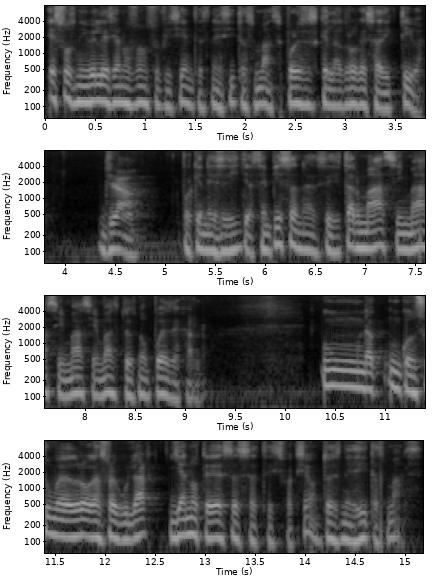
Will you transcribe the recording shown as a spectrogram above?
esos niveles ya no son suficientes, necesitas más. Por eso es que la droga es adictiva. Ya. Porque necesitas, empiezan a necesitar más y más y más y más, entonces no puedes dejarlo. un consumo de drogas regular ya no te da esa satisfacción, entonces necesitas más.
